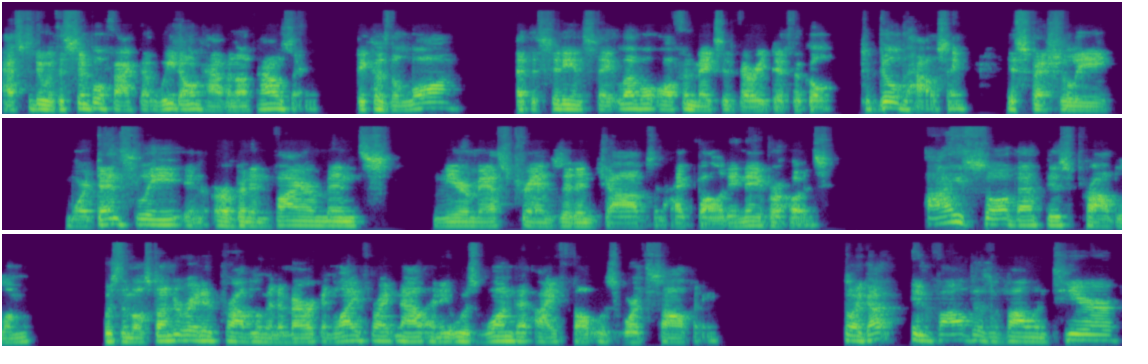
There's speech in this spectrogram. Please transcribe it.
has to do with the simple fact that we don't have enough housing because the law at the city and state level often makes it very difficult to build housing, especially more densely in urban environments, near mass transit and jobs and high quality neighborhoods. I saw that this problem was the most underrated problem in American life right now, and it was one that I felt was worth solving. So I got involved as a volunteer,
